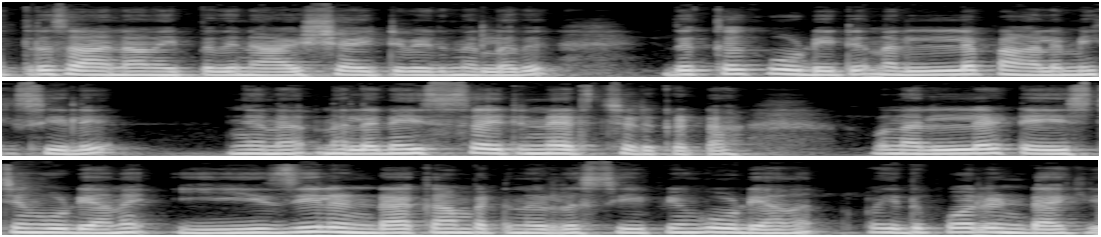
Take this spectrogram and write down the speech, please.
ഇത്ര സാധനമാണ് ഇപ്പോൾ ഇതിന് ആവശ്യമായിട്ട് വരുന്നുള്ളത്. ഇതൊക്കെ കൂടിയിട്ട് നല്ല പങ്ങള മിക്സിയിൽ ഇങ്ങനെ നല്ല നൈസായിട്ട് തന്നെ അരച്ചെടുക്കട്ടെ. അപ്പോൾ നല്ല ടേസ്റ്റും കൂടിയാണ്. ഈസിയിൽ ഉണ്ടാക്കാൻ പറ്റുന്ന ഒരു റെസിപ്പിയും കൂടിയാണ്. അപ്പോൾ ഇതുപോലെ ഉണ്ടാക്കി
